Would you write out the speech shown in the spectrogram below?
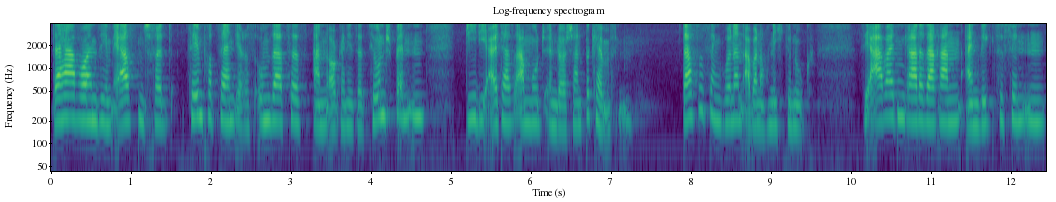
Daher wollen sie im ersten Schritt 10 Prozent ihres Umsatzes an Organisationen spenden, die die Altersarmut in Deutschland bekämpfen. Das ist den Gründern aber noch nicht genug. Sie arbeiten gerade daran, einen Weg zu finden,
